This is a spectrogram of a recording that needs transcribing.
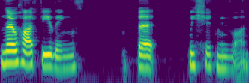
No hard feelings, but we should move on.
